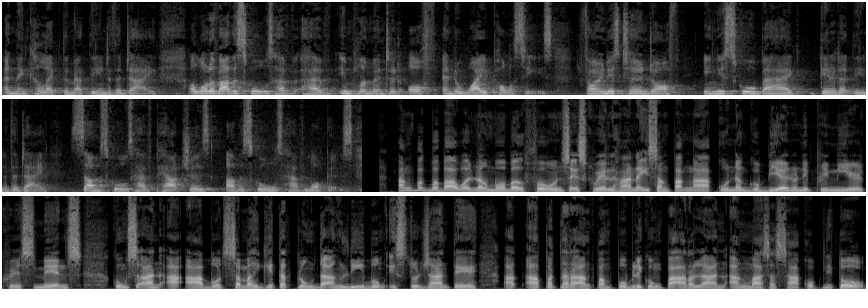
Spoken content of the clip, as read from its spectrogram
and then collect them at the end of the day. A lot of other schools have, have implemented off and away policies. Phone is turned off, in your school bag, get it at the end of the day. Some schools have pouches, other schools have lockers. Ang pagbabawal ng mobile phone sa eskwelahan ay isang pangako ng gobyerno ni Premier Chris Minns kung saan aabot sa mahigit 300,000 estudyante at 400 pampublikong paaralan ang masasakop nito.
